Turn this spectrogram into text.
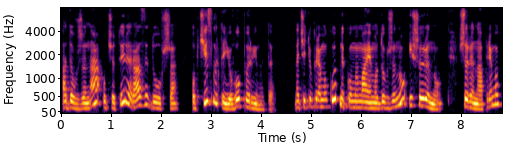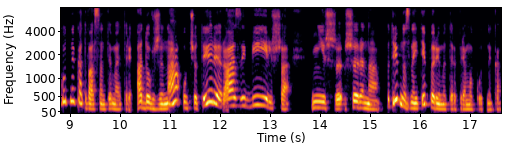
а довжина у 4 рази довша. Обчислити його периметр. Значить, у прямокутнику ми маємо довжину і ширину. Ширина прямокутника 2 см, а довжина у 4 рази більша, ніж ширина. Потрібно знайти периметр прямокутника.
